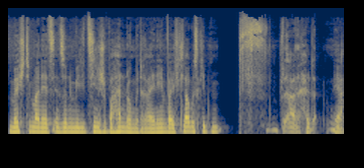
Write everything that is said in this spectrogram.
möchte man jetzt in so eine medizinische Behandlung mit reinnehmen, weil ich glaube, es gibt halt, ja,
